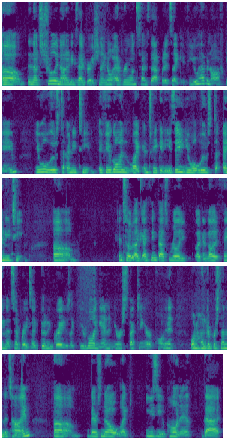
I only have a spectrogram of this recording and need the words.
Um, and that's truly not an exaggeration. I know everyone says that, but it's like if you have an off game, you will lose to any team. If you go in like and take it easy, you will lose to any team. Um, and so like I think that's really like another thing that separates like good and great is like you're going in and you're respecting your opponent 100% of the time. um, there's no like easy opponent that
